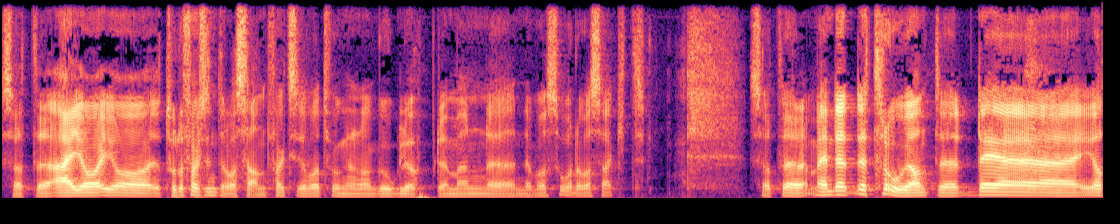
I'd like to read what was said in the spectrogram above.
Så att, eh, nej, jag, jag, jag trodde faktiskt inte det var sant faktiskt. Jag var tvungen att googla upp det, men eh, det var så det var sagt. Så att, eh, men det, det, tror jag inte. Det, jag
